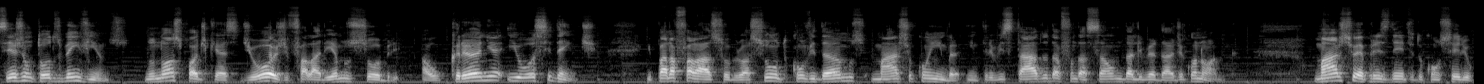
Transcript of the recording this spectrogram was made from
Sejam todos bem-vindos. No nosso podcast de hoje falaremos sobre a Ucrânia e o Ocidente. E para falar sobre o assunto, convidamos Márcio Coimbra, entrevistado da Fundação da Liberdade Econômica. Márcio é presidente do Conselho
